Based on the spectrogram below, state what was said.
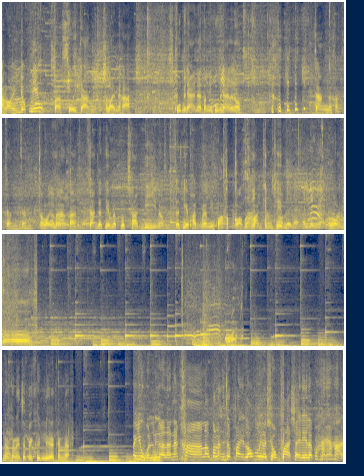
อร่อยยกนิ้วปลาสวยจัง อร่อยไหมคะ พูดไม่ได้นะ ตอนนี้พูดไม่ได้แล้วเนาะกั้งนะคะกั้งกั้งอร่อยมากค่ะกั้งกระเทียมแบบรสชาติดีเนาะกระเทียมผัดมามีความกรอบๆหวานๆเค็มเลยนะท่านนึ่งอะๆอร่อยมากอืมอร่อยเรากำลังจะไปขึ้นเรือกันละไป อยู่บนเรือแล้วนะคะ เรากำลังจะไปล่องเรือชมป่าชายเลนแล้วก็ให้อาหาร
